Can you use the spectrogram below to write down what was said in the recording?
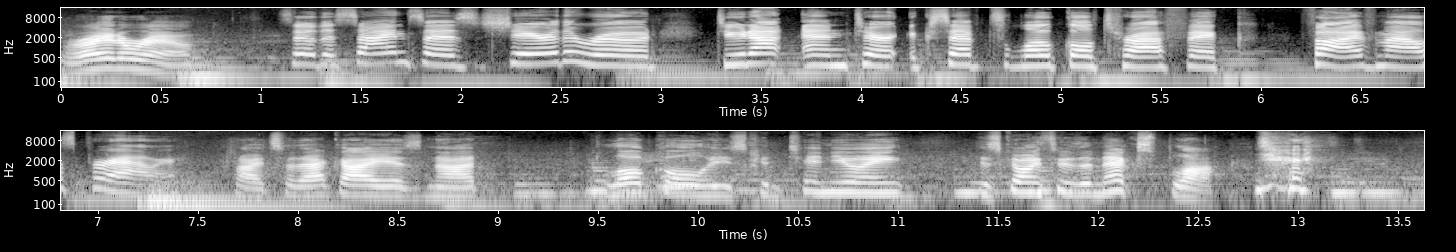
right around. So the sign says share the road, do not enter except local traffic, five miles per hour. Right, so that guy is not local. He's continuing. He's going through the next block.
